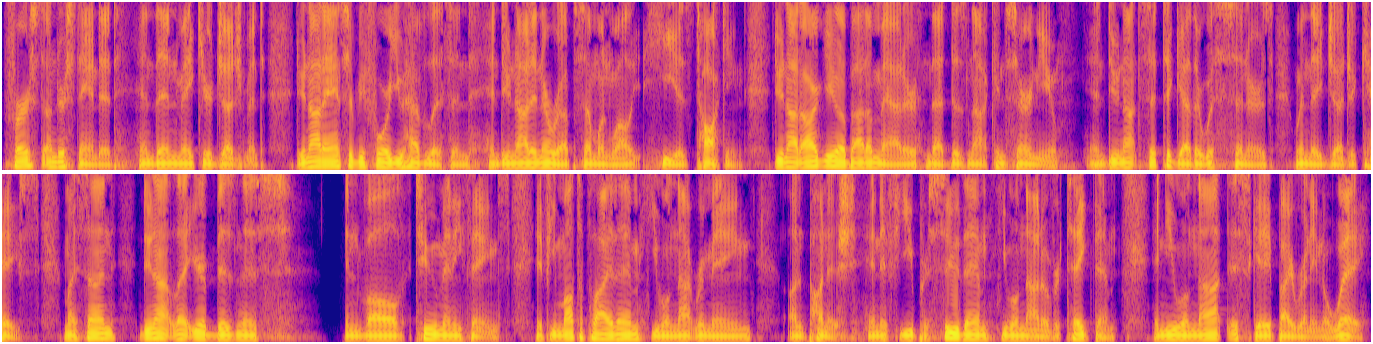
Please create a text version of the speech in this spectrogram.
First understand it, and then make your judgment. Do not answer before you have listened, and do not interrupt someone while he is talking. Do not argue about a matter that does not concern you and do not sit together with sinners when they judge a case. My son, do not let your business involve too many things. If you multiply them, you will not remain unpunished. And if you pursue them, you will not overtake them, and you will not escape by running away.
